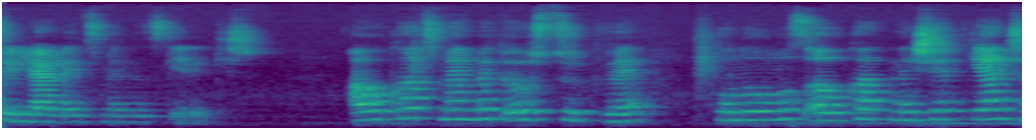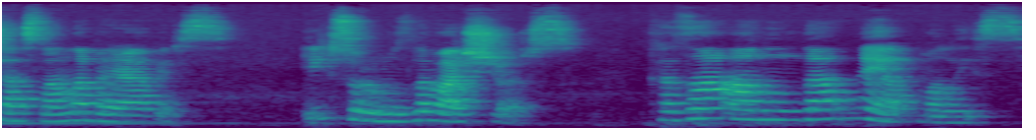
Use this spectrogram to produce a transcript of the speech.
nasıl ilerletmeniz gerekir? Avukat Mehmet Öztürk ve konuğumuz avukat Neşet Genç Aslan'la beraberiz. İlk sorumuzla başlıyoruz. Kaza anında ne yapmalıyız?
